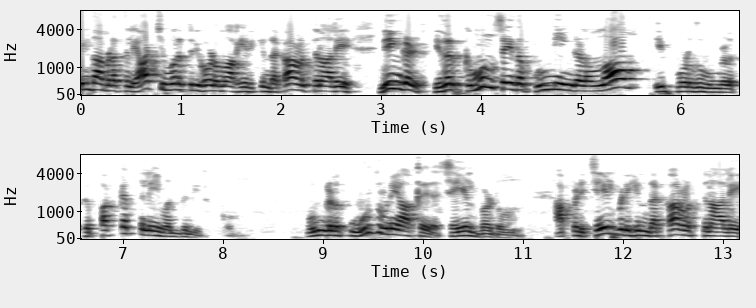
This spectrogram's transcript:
ஐந்தாம் இடத்திலே ஆட்சி மூலத்திரிகோணமாக இருக்கின்ற காரணத்தினாலே நீங்கள் இதற்கு முன் செய்த புண்ணியங்கள் எல்லாம் இப்பொழுது உங்களுக்கு பக்கத்திலே வந்து நிற்கும். உங்களுக்கு உறுதுணையாக செயல்படும். அப்படி செயல்படுகின்ற காரணத்தினாலே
